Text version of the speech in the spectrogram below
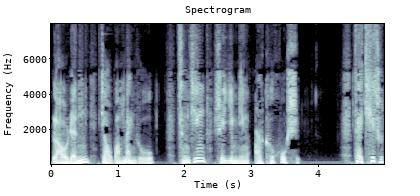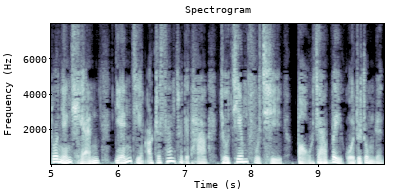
老人叫王曼如，曾经是一名儿科护士，在七十多年前，年仅二十三岁的他就肩负起保家卫国的重任，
